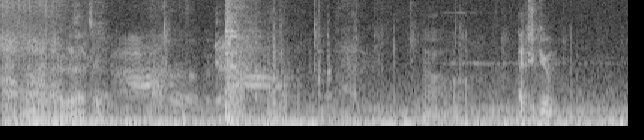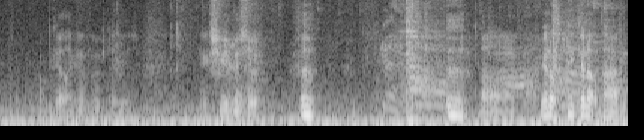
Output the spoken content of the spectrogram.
There's another one over there too. Oh. Execute. I'll kill that guy first, I guess. Excuse me, sir. Ugh. No, no, no. You're not picking up that.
